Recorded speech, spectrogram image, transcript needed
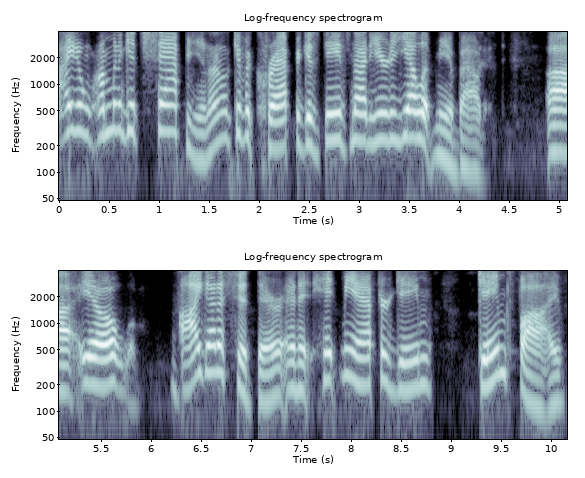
I don't I'm gonna get sappy and I don't give a crap because Dave's not here to yell at me about it. Uh, you know, I gotta sit there and it hit me after game game five.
